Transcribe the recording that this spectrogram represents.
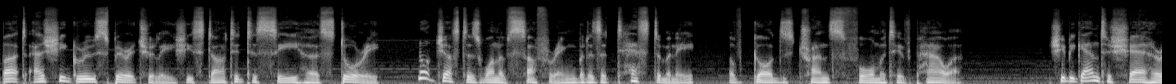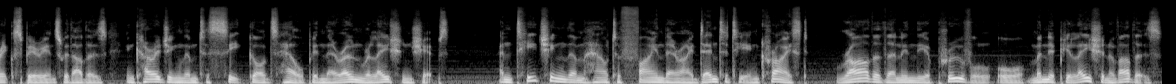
But as she grew spiritually, she started to see her story not just as one of suffering, but as a testimony of God's transformative power. She began to share her experience with others, encouraging them to seek God's help in their own relationships and teaching them how to find their identity in Christ rather than in the approval or manipulation of others.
